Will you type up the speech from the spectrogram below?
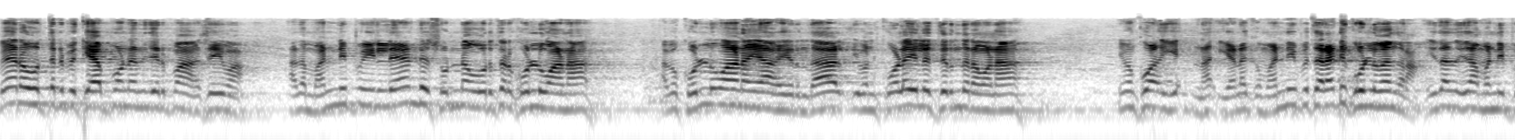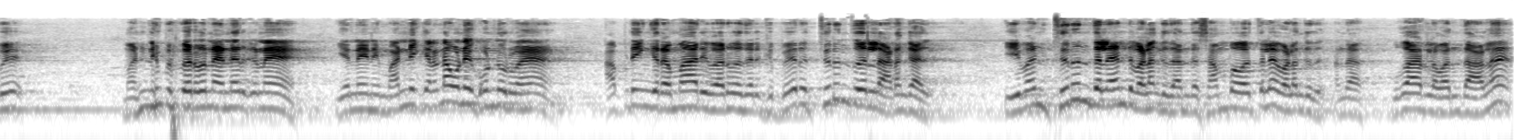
வேற ஒருத்தர் போய் கேட்போன்னு நினைச்சிருப்பான் செய்வான். அந்த மன்னிப்பு இல்லைன்னு சொன்ன ஒருத்தர் கொள்ளுவானா அவன் கொள்ளுவானையாக இருந்தால் இவன் கொலையில் திருந்துறவனா இவன் கொ- எ- நான் எனக்கு மன்னிப்பு தராட்டி கொள்ளுவேங்கிறான் இதான் இதான் மன்னிப்பு. மன்னிப்பு பெறுவதுன்னு என்ன இருக்குன்னு? என்னை நீ மன்னிக்கிறேன்னா உன்னை கொண்டுருவேன் அப்படிங்கிற மாதிரி வருவதற்கு பேர் திருந்துதல் அடங்காது. இவன் திருந்தலன்னு வழங்குது அந்த சம்பவத்தில் வழங்குது அந்த புகாரில் வந்தாலும்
